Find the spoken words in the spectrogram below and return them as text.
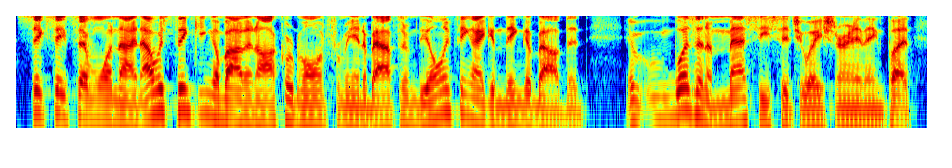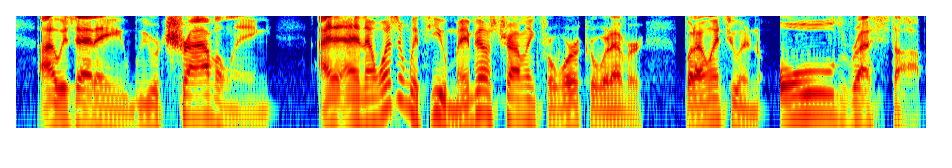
68719 i was thinking about an awkward moment for me in a bathroom. The only thing i can think about that it wasn't a messy situation or anything but i was at a we were traveling and, and i wasn't with you. Maybe i was traveling for work or whatever but i went to an old rest stop.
